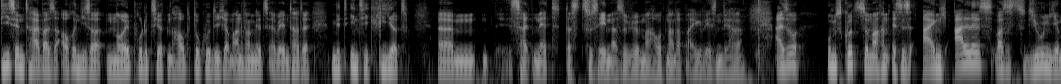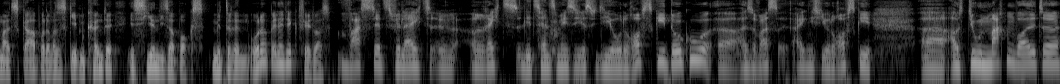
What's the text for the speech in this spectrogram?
Die sind teilweise auch in dieser neu produzierten Hauptdoku, die ich am Anfang jetzt erwähnt hatte, mit integriert. Ähm, ist halt nett, das zu sehen, also wie wenn man hautnah dabei gewesen wäre. Also, um es kurz zu machen, es ist eigentlich alles, was es zu Dune jemals gab oder was es geben könnte, ist hier in dieser Box mit drin, oder Benedikt? Fehlt was? was jetzt vielleicht äh, rechtslizenzmäßig ist wie die Jodorowsky-Doku, äh, also was eigentlich Jodorowsky äh, aus Dune machen wollte,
